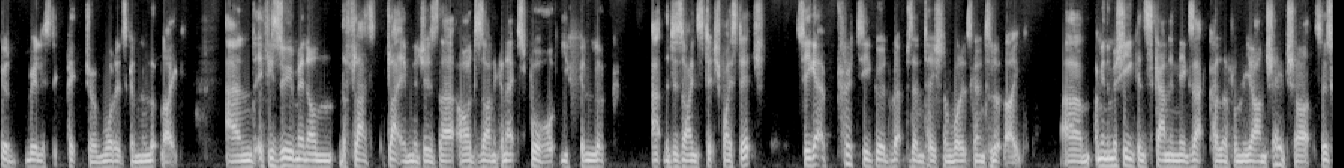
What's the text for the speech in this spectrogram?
good realistic picture of what it's going to look like. And if you zoom in on the flat flat images that our designer can export, you can look at the design stitch by stitch. So you get a pretty good representation of what it's going to look like. Um, I mean, the machine can scan in the exact color from the yarn shade chart, so it's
